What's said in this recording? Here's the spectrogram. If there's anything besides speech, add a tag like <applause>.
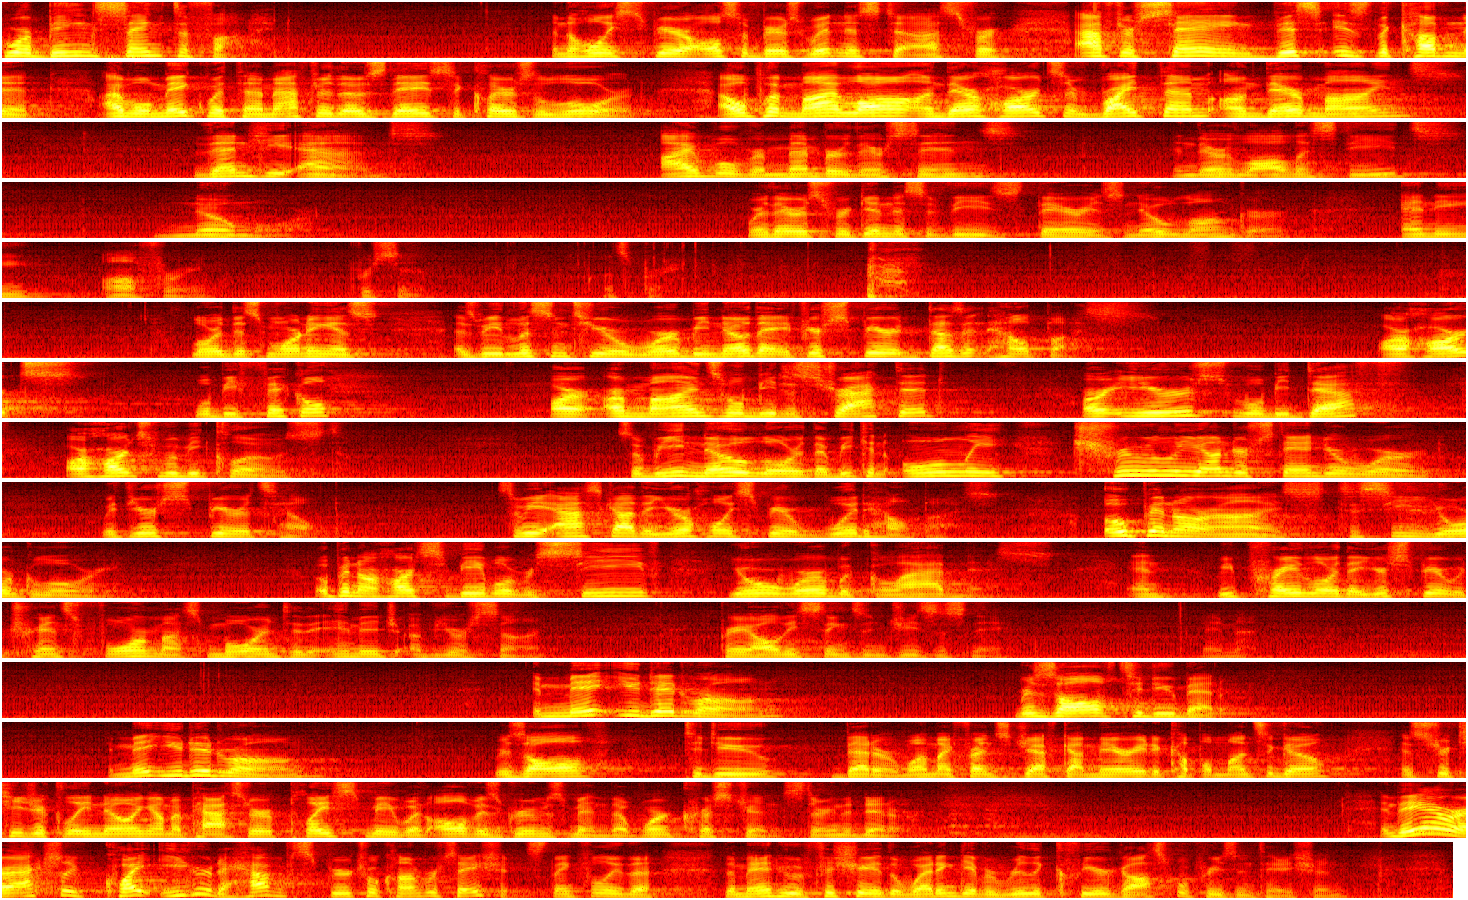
who are being sanctified. And the Holy Spirit also bears witness to us, for after saying, This is the covenant I will make with them after those days, declares the Lord. I will put my law on their hearts and write them on their minds. Then he adds, I will remember their sins and their lawless deeds no more. Where there is forgiveness of these, there is no longer any offering for sin. Let's pray. <coughs> Lord, this morning, as, as we listen to your word, we know that if your spirit doesn't help us, our hearts will be fickle, our, our minds will be distracted, our ears will be deaf, our hearts will be closed. So we know, Lord, that we can only truly understand your word with your Spirit's help. So we ask, God, that your Holy Spirit would help us. Open our eyes to see your glory. Open our hearts to be able to receive your word with gladness. And we pray, Lord, that your Spirit would transform us more into the image of your Son. Pray all these things in Jesus' name. Amen. Admit you did wrong, resolve to do better. Admit you did wrong, resolve to do better. One of my friends, Jeff, got married a couple months ago, and strategically, knowing I'm a pastor, placed me with all of his groomsmen that weren't Christians during the dinner. And they were actually quite eager to have spiritual conversations. Thankfully, the, the man who officiated the wedding gave a really clear gospel presentation.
